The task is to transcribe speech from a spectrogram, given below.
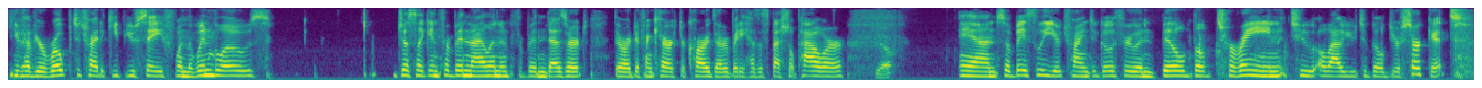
you have your rope to try to keep you safe when the wind blows just like in Forbidden Island and Forbidden Desert, there are different character cards. Everybody has a special power. Yep. And so basically, you're trying to go through and build the terrain to allow you to build your circuit.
